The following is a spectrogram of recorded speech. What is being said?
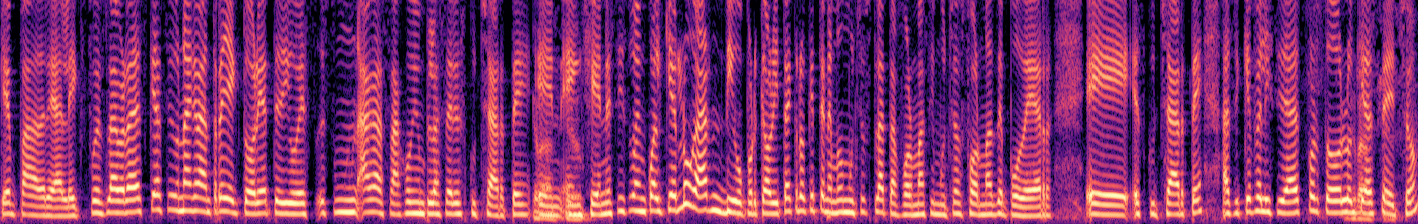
Qué padre, Alex. Pues la verdad es que ha sido una gran trayectoria. Te digo, es, es un agasajo y un placer escucharte en, en, Génesis o en cualquier lugar. Digo, porque ahorita creo que tenemos muchas plataformas y muchas formas de poder eh, escucharte. Así que felicidades por todo lo que has hecho.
